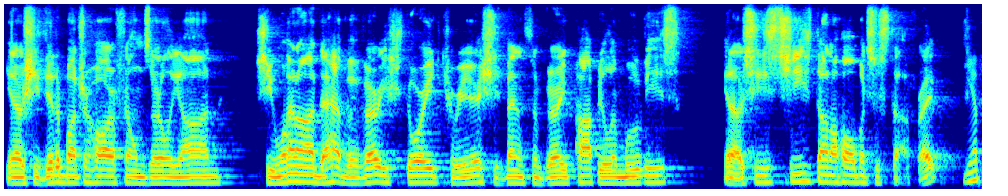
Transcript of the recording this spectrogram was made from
You know, she did a bunch of horror films early on. She went on to have a very storied career. She's been in some very popular movies. You know, she's she's done a whole bunch of stuff, right? Yep.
